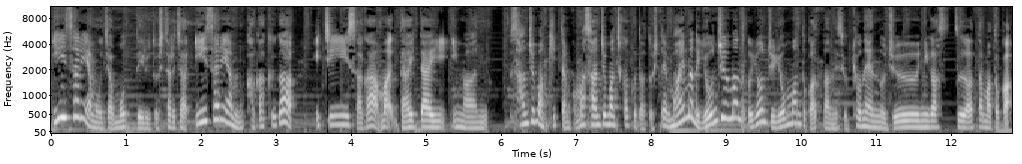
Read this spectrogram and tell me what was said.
イーサリアムをじゃあ持っているとしたら、じゃあイーサリアムの価格が、1イーサが、まあ大体今、30万切ったのか、まあ、30万近くだとして、前まで40万とか44万とかあったんですよ。去年の12月頭とか、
